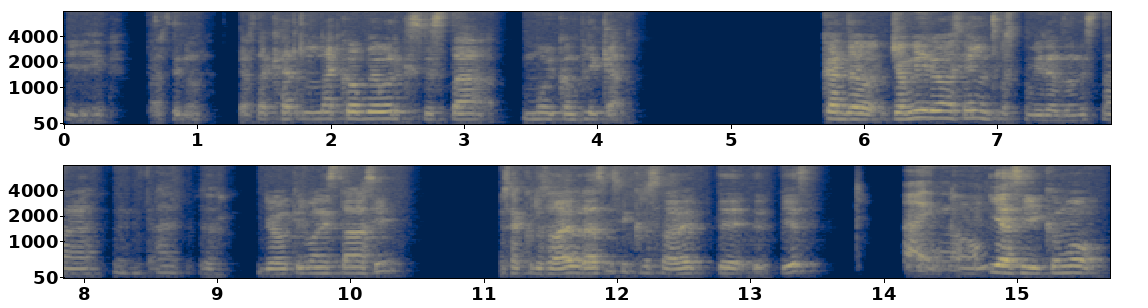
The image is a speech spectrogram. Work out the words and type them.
Y dije, parce, no, voy a sacar la copia porque esto está muy complicado. Cuando yo miro hacia adelante, pues mira dónde está. ah, el profesor. Yo veo que el man estaba así, o sea, cruzado de brazos y cruzado de, de- de pies. Ay, no. Y así como,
